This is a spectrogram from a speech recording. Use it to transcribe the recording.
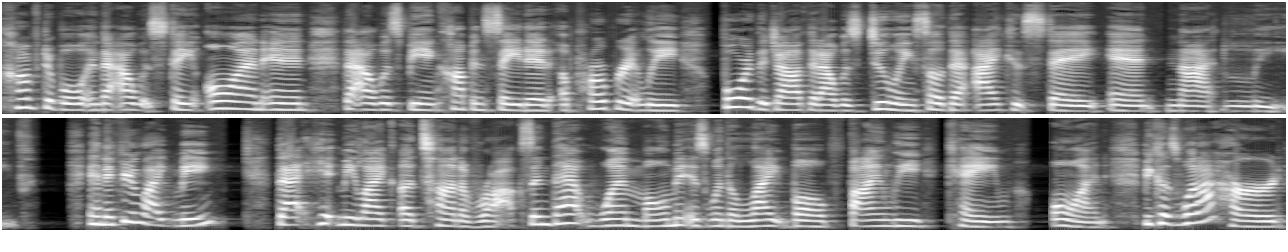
comfortable and that I would stay on and that I was being compensated appropriately for the job that I was doing so that I could stay and not leave. And if you're like me, that hit me like a ton of rocks. And that one moment is when the light bulb finally came on because what I heard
